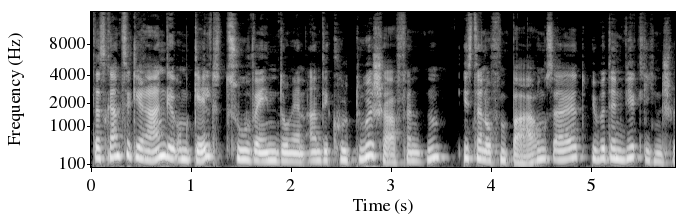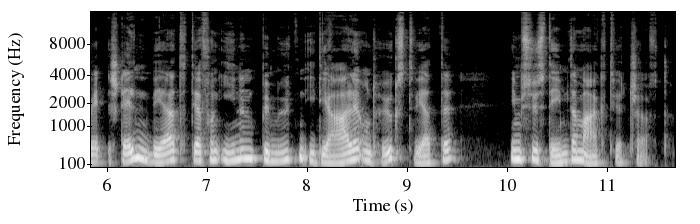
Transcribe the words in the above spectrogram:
Das ganze Gerangel um Geldzuwendungen an die Kulturschaffenden ist ein Offenbarungseid über den wirklichen Stellenwert der von ihnen bemühten Ideale und Höchstwerte im System der Marktwirtschaft.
